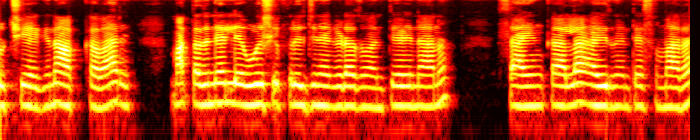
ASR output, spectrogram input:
ರುಚಿಯಾಗಿನೂ ಆಕ್ಕವ ರೀ. ಮತ್ತು ಅದನ್ನೆಲ್ಲಿ ಉಳಿಸಿ ಫ್ರಿಜ್ನಾಗ ಇಡೋದು ಅಂಥೇಳಿ ನಾನು ಸಾಯಂಕಾಲ ಐದು ಗಂಟೆ ಸುಮಾರು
